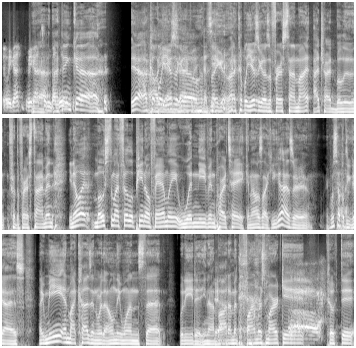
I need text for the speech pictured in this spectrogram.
yeah. We got we got yeah, some. I think, uh, yeah, a couple Oh, yeah, years exactly. ago, That's like a couple years ago, was the first time I I tried balut for the first time, and you know what? Most of my Filipino family wouldn't even partake, and I was like, you guys are like, what's up with you guys? Like me and my cousin were the only ones that would eat it. You know, I Yeah. bought them at the farmers market, uh, cooked it.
